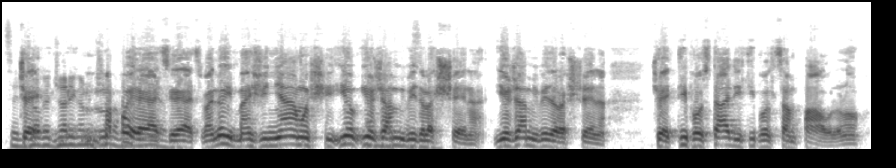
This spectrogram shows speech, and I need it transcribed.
Se cioè, già ma poi ragazzi, ragazzi, ma noi immaginiamoci, io, io già mi vedo la scena, io già mi vedo la scena, cioè tipo stadi tipo il San Paolo, no?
